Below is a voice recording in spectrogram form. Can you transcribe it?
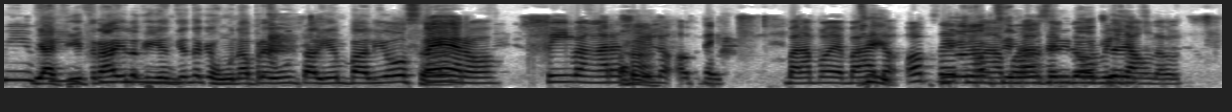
Y, y, aquí trae lo que yo entiendo que es una pregunta bien valiosa. Pero sí van a recibir Ajá. los updates. Van a poder bajar sí, los updates sí, y van a sí, poder hacer los redownloads.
